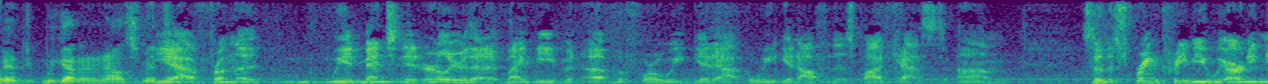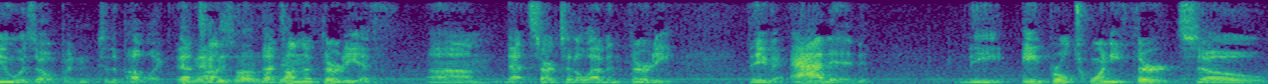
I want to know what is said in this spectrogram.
and we got an announcement. Yeah, from the we had mentioned it earlier that it might be even up before we get out we get off of this podcast. Um, so the spring preview we already knew was open to the public. That's And that on, is on that's on the thirtieth. Um, that starts at eleven thirty. They've added the April twenty third, so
